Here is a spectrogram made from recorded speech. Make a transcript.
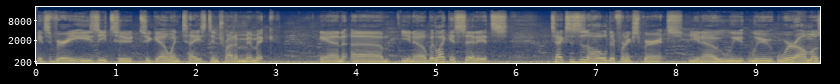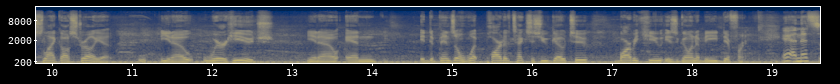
it's very easy to to go and taste and try to mimic. And um, you know, but like I said, it's Texas is a whole different experience. You know, we we we're almost like Australia. You know, we're huge. You know, and it depends on what part of Texas you go to. Barbecue is going to be different. Yeah, and that's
